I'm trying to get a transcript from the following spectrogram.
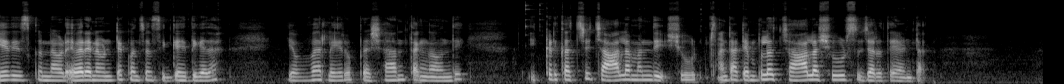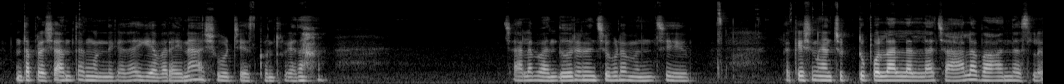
ఏ తీసుకున్నా కూడా ఎవరైనా ఉంటే కొంచెం సిగ్గైద్ది కదా. ఎవ్వరు లేరు ప్రశాంతంగా ఉంది. ఇక్కడికి వచ్చి చాలామంది షూట్ అంటే ఆ టెంపుల్లో చాలా షూట్స్ జరుగుతాయంట. అంత ప్రశాంతంగా ఉంది కదా ఎవరైనా షూట్ చేసుకుంటారు కదా. చాలా బాగుంది దూరం నుంచి కూడా మంచి లొకేషన్ కానీ చుట్టూ పొలాలల్లా చాలా బాగుంది అసలు.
